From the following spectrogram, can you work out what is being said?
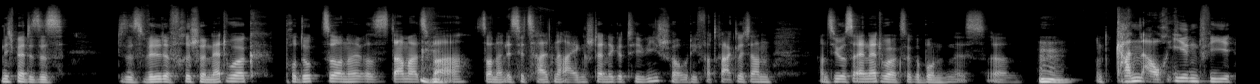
nicht mehr dieses dieses wilde, frische Network-Produkt, so, ne, was es damals Mhm. war, sondern ist jetzt halt eine eigenständige TV-Show, die vertraglich an, ans USA Network so gebunden ist. Ähm, Hm. und kann auch irgendwie,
